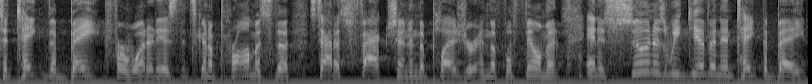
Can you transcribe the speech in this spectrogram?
to take the bait for what it is that's going to promise the satisfaction and the pleasure and the fulfillment. And as soon as we give in and take the bait,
